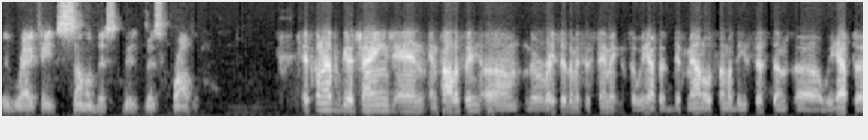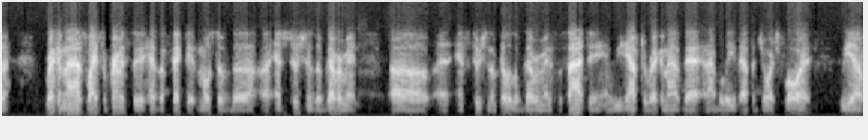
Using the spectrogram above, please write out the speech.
eradicate some of this this, this problem? it's going to have to be a change in, in policy. Um, the racism is systemic, so we have to dismantle some of these systems. Uh, we have to recognize white supremacy has affected most of the uh, institutions of government, uh, institutions and pillars of government and society, and we have to recognize that. And I believe after George Floyd, we have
